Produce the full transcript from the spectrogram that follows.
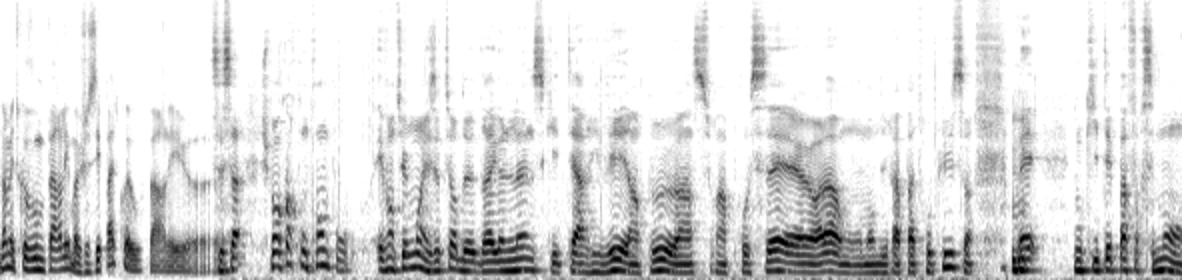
non, mais de quoi vous me parlez? Moi, je sais pas de quoi vous parlez. Euh. C'est ça. Je peux encore comprendre pour éventuellement les auteurs de Dragonlance qui étaient arrivés un peu hein, sur un procès. voilà, on n'en dira pas trop plus. Mhm. Mais donc, qui n'étaient pas forcément en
